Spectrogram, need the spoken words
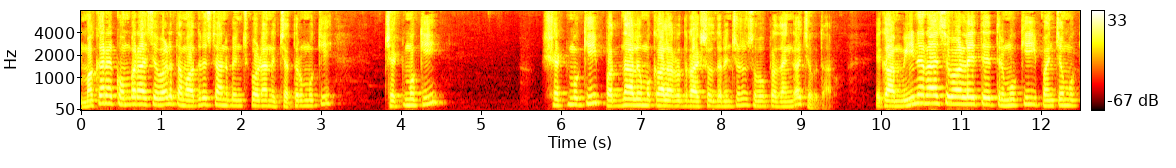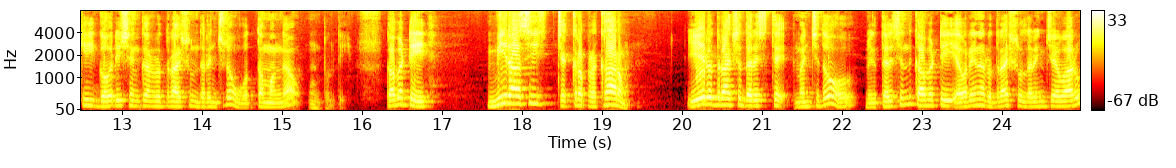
మకర కుంభరాశి వాళ్ళు తమ అదృష్టాన్ని పెంచుకోవడానికి చతుర్ముఖి చట్ముఖి షట్ముఖి పద్నాలుగు ముఖాల రుద్రాక్షలు ధరించడం శుభప్రదంగా చెబుతారు. ఇక మీనరాశి వాళ్ళైతే త్రిముఖి పంచముఖి గౌరీశంకర్ రుద్రాక్షను ధరించడం ఉత్తమంగా ఉంటుంది. కాబట్టి మీ రాశి చక్ర ప్రకారం ఏ రుద్రాక్ష ధరిస్తే మంచిదో మీకు తెలిసింది. కాబట్టి ఎవరైనా రుద్రాక్షలు ధరించేవారు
